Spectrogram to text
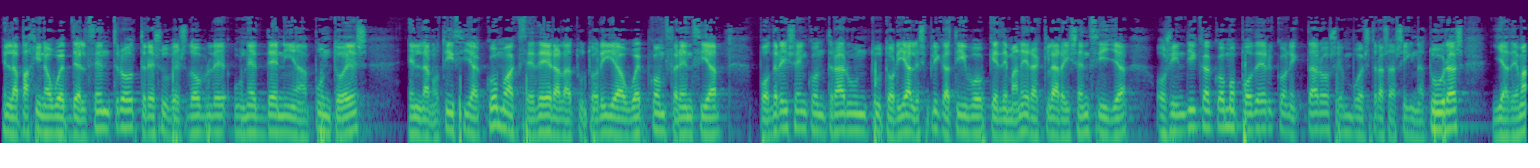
En la página web del centro www.uneddenia.es en la noticia Cómo acceder a la tutoría webconferencia podréis encontrar un tutorial explicativo que de manera clara y sencilla os indica cómo poder conectaros en vuestras asignaturas y además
